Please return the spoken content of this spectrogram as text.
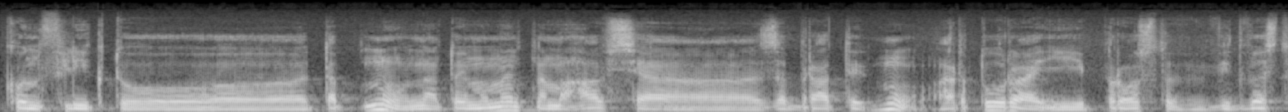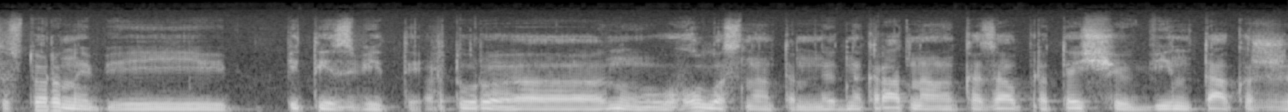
конфлікту. Та ну на той момент намагався забрати ну Артура і просто відвести в сторону і піти звідти. Артур е, ну голосно там неоднократно казав про те, що він також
